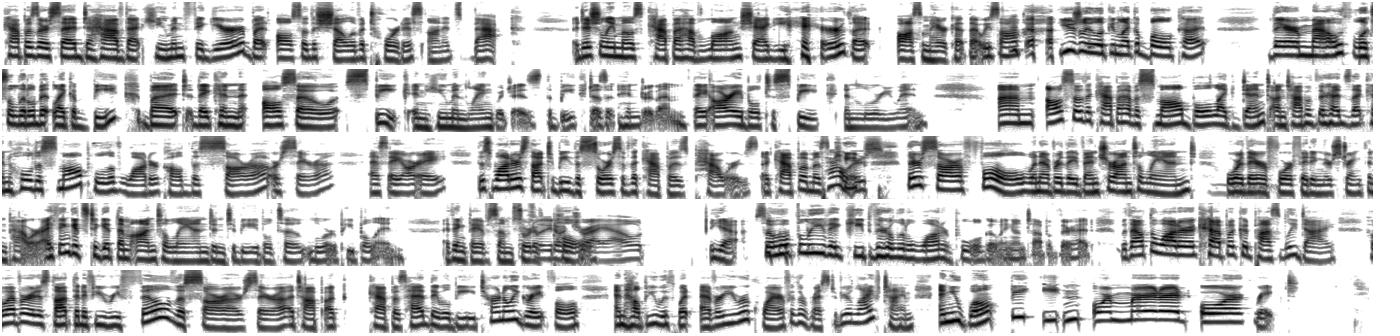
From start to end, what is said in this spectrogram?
Kappas are said to have that human figure, but also the shell of a tortoise on its back. Additionally, most kappa have long, shaggy hair, that awesome haircut that we saw, usually looking like a bowl cut. Their mouth looks a little bit like a beak, but they can also speak in human languages. The beak doesn't hinder them. They are able to speak and lure you in. Um, also, the kappa have a small bowl like dent on top of their heads that can hold a small pool of water called the Sara or Sarah. S A R A. This water is thought to be the source of the kappa's powers. A kappa must keep their Sara full whenever they venture onto land or they're mm. forfeiting their strength and power. I think it's to get them onto land and to be able to lure people in. I think they have some sort so of they pull. don't dry out. Yeah. So hopefully they keep their little water pool going on top of their head. Without the water, a kappa could possibly die. However, it is thought that if you refill the Sara or Sarah atop a kappa's head, they will be eternally grateful and help you with whatever you require for the rest of your lifetime. And you won't be eaten or murdered or raped.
